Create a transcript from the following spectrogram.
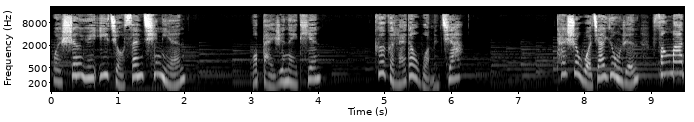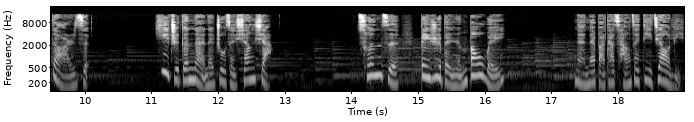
我生于一九三七年，我百日那天，哥哥来到我们家。他是我家佣人方妈的儿子，一直跟奶奶住在乡下。村子被日本人包围，奶奶把他藏在地窖里，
